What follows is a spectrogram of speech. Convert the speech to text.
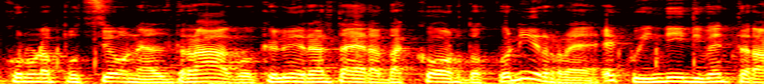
con una pozione al drago che lui in realtà era d'accordo con il re e quindi diventerà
